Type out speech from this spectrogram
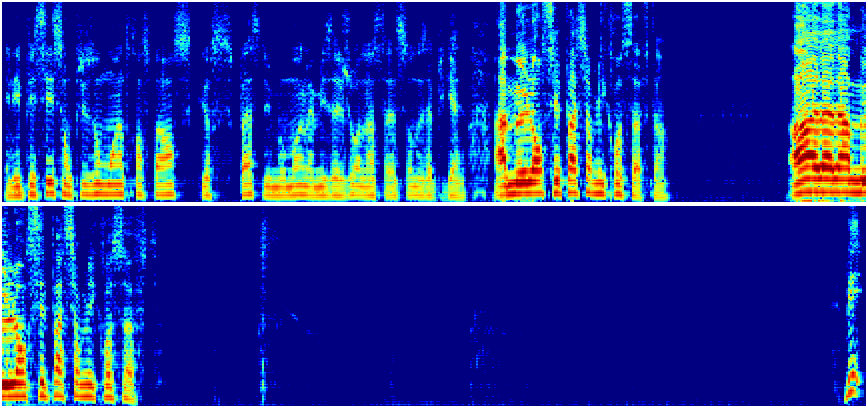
Et les PC sont plus ou moins transparents ce que se passe du moment de la mise à jour de l'installation des applications. Ah, me lancez pas sur Microsoft. Hein. Ah là là, me lancez pas sur Microsoft. Mais,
